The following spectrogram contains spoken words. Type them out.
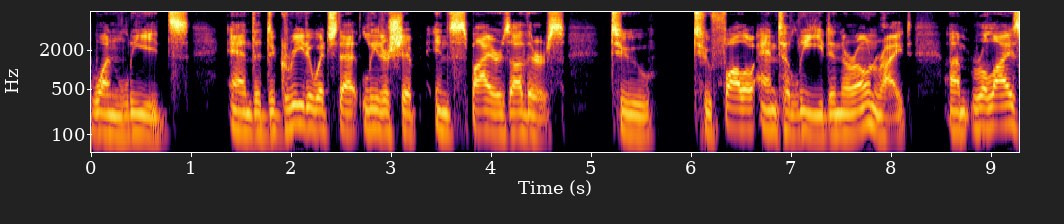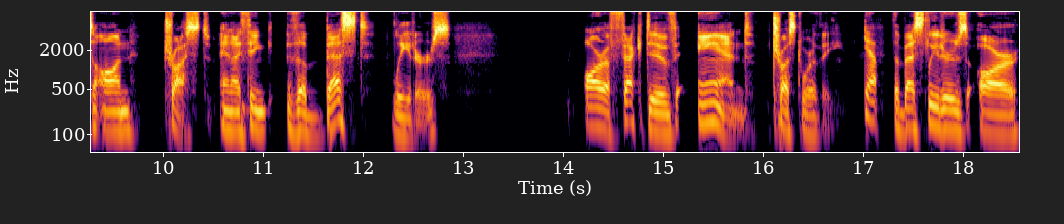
one leads and the degree to which that leadership inspires others to to follow and to lead in their own right um, relies on trust. And I think the best leaders are effective and trustworthy. Yep. The best leaders are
